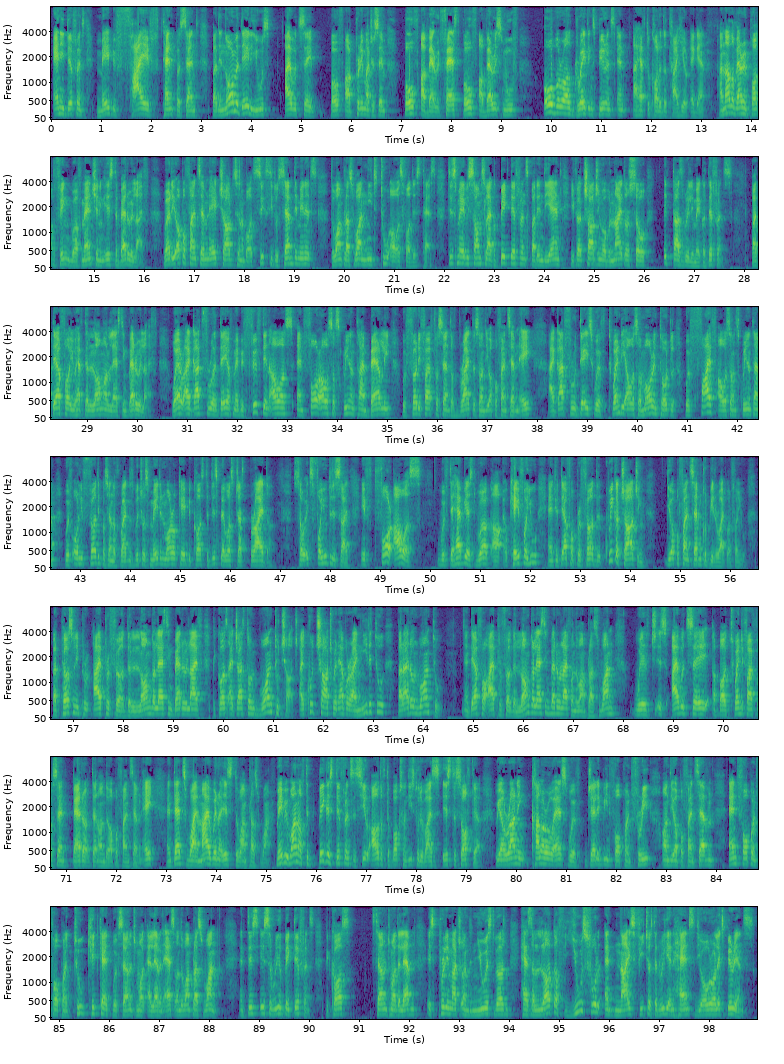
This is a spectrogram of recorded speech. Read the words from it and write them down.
any difference, maybe 5 10%. But in normal daily use, I would say both are pretty much the same. Both are very fast, both are very smooth. overall great experience and I have to call it a tie here again. Another very important thing worth mentioning is the battery life. Where the Oppo Find 7a charges in about 60 to 70 minutes, the OnePlus One needs 2 hours for this test. This maybe sounds like a big difference, but in the end, if you're charging overnight or so, it does really make a difference. But therefore you have the longer lasting battery life where I got through a day of maybe 15 hours and 4 hours of screen on time barely with 35% of brightness on the Oppo Find 7a. I got through days with 20 hours or more in total with 5 hours on screen on time with only 30% of brightness which was made in more okay because the display was just brighter. So it's for you to decide. If 4 hours with the heaviest work are okay for you and you therefore prefer the quicker charging, the Oppo Find 7 could be the right one for you. But personally, I prefer the longer lasting battery life because I just don't want to charge. I could charge whenever I needed to, but I don't want to and therefore I prefer the longer lasting battery life on the OnePlus One, which is I would say about 25% better than on the Oppo Find 7a, and that's why my winner is the OnePlus One. Maybe one of the biggest differences here out of the box on these two devices is the software. We are running ColorOS with Jelly Bean 4.3 on the Oppo Find 7 and 4.4.2 KitKat with CyanogenMod 11S on the OnePlus One. And this is a real big difference because CyanogenMod 11 is pretty much on the newest version, has a lot of useful and nice features that really enhance the overall experience.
